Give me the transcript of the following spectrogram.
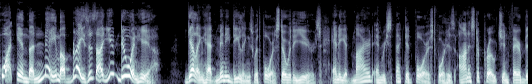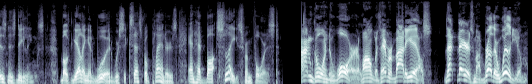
what in the name of blazes are you doing here?" Gelling had many dealings with Forrest over the years, and he admired and respected Forrest for his honest approach in fair business dealings. Both Gelling and Wood were successful planters and had bought slaves from Forrest. I'm going to war along with everybody else. That there's my brother William.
